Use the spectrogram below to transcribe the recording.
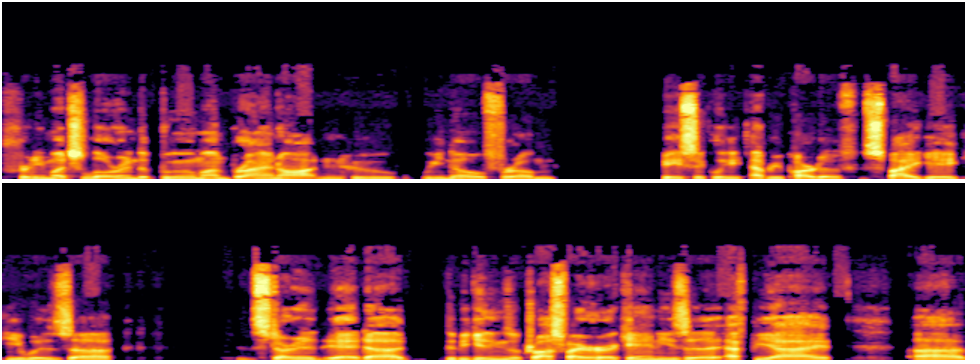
pretty much lowering the boom on Brian Auten, who we know from basically every part of Spygate. He was uh, started at uh, the beginnings of Crossfire Hurricane. He's a FBI uh,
